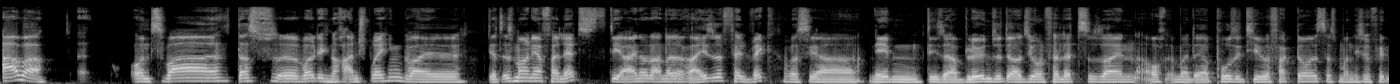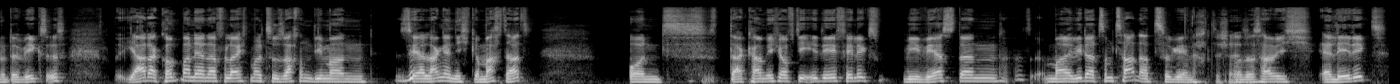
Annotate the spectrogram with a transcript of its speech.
aber und zwar, das äh, wollte ich noch ansprechen, weil jetzt ist man ja verletzt, die eine oder andere Reise fällt weg, was ja neben dieser blöden Situation verletzt zu sein auch immer der positive Faktor ist, dass man nicht so viel unterwegs ist. Ja, da kommt man ja da vielleicht mal zu Sachen, die man sehr lange nicht gemacht hat. Und da kam ich auf die Idee, Felix, wie wär's dann mal wieder zum Zahnarzt zu gehen? Ach Scheiße. Und das habe ich erledigt.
